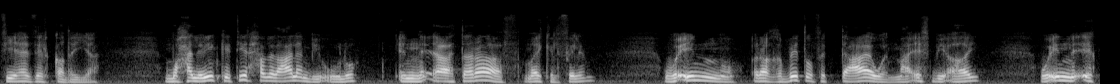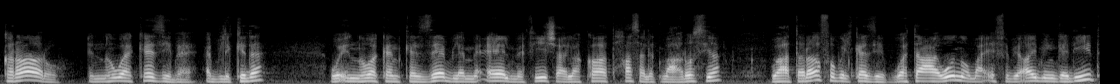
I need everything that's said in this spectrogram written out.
في هذه القضية. محللين كتير حول العالم بيقولوا إن اعتراف مايكل فيلين وإنه رغبته في التعاون مع FBI وإن إقراره إن هو كذب قبل كده وإن هو كان كذاب لما قال مفيش علاقات حصلت مع روسيا واعترافه بالكذب وتعاونه مع FBI من جديد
